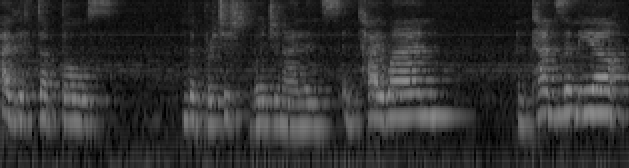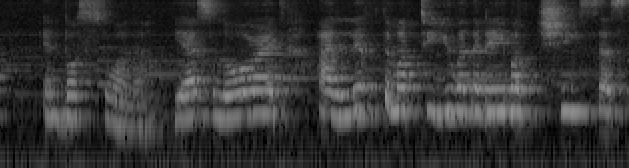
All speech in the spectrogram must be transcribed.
I lift up those in the British Virgin Islands, in Taiwan, in Tanzania, in Botswana. Yes, Lord, I lift them up to you in the name of Jesus.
